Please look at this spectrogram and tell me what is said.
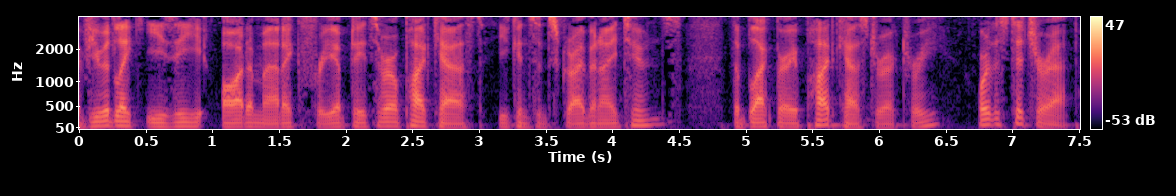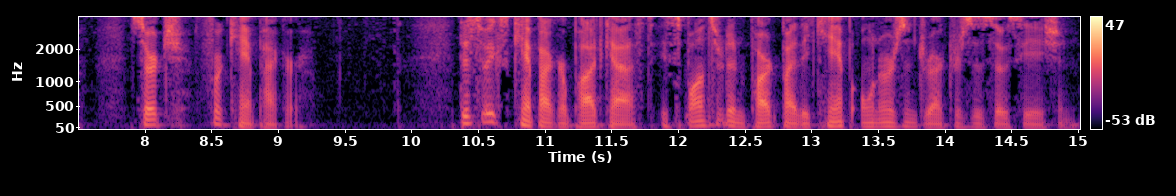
If you would like easy, automatic, free updates of our podcast, you can subscribe in iTunes, the Blackberry Podcast Directory, or the Stitcher app. Search for Camp Hacker. This week's Camp Hacker podcast is sponsored in part by the Camp Owners and Directors Association.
